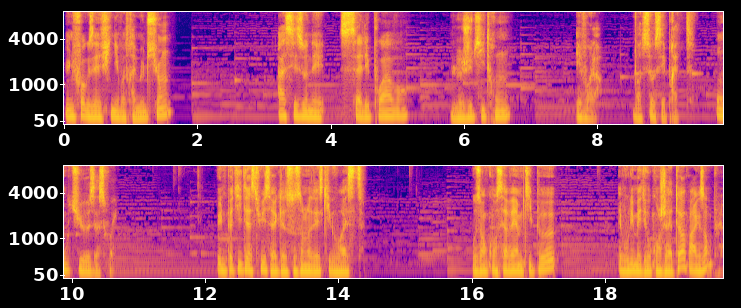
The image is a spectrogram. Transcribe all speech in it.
Une fois que vous avez fini votre émulsion, assaisonnez sel et poivre, le jus de citron, et voilà. Votre sauce est prête, onctueuse à souhait. Une petite astuce avec la sauce hollandaise qui vous reste. Vous en conservez un petit peu et vous les mettez au congélateur par exemple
